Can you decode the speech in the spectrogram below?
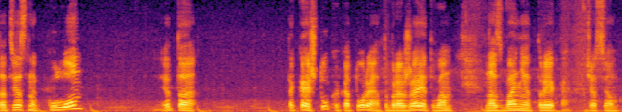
Соответственно, кулон это такая штука, которая отображает вам название трека. Сейчас я вам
